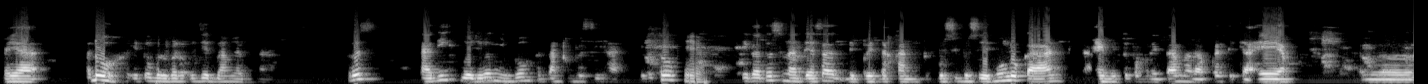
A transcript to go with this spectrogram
kayak aduh itu benar-benar ujian banget. Nah, terus tadi gue juga nyinggung tentang kebersihan. Itu tuh Iya. kita tuh senantiasa diperintahkan untuk bersih-bersih mulu kan 3M itu pemerintah menerapkan 3M Eh,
